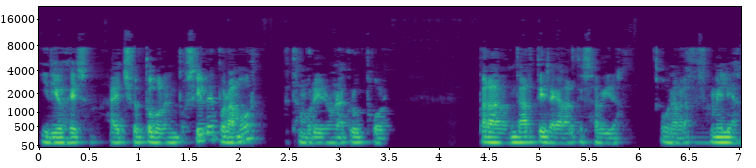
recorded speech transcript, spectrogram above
y Dios eso, ha hecho todo lo imposible por amor, hasta morir en una cruz por, para darte y regalarte esa vida. Un abrazo familia.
